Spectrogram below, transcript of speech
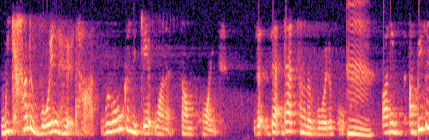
We can't avoid a hurt heart. We're all going to get one at some point. That, that, that's unavoidable. Mm. But a, a bitter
